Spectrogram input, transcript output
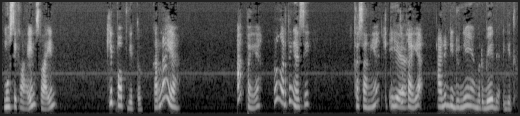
musik lain selain K-pop gitu. Karena ya apa ya? Lo ngerti gak sih? Kesannya K-pop Iya. tuh kayak ada di dunia yang berbeda gitu.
